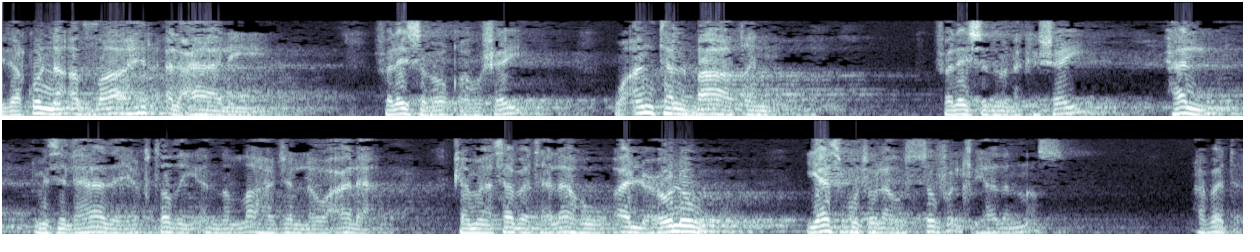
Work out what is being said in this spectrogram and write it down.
إذا قلنا الظاهر العالي فليس فوقه شيء وأنت الباطن فليس دونك شيء. هل مثل هذا يقتضي أن الله جل وعلا كما ثبت له العلو يثبت له السفل في هذا النص أبدا.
